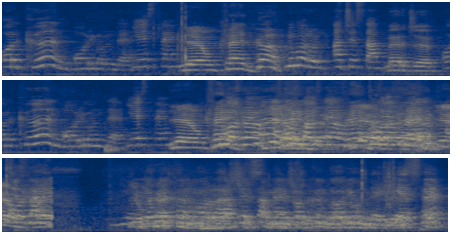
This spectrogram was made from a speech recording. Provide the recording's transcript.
Oricând. Oriunde. Este. Eu cred că Numărul acesta. merge. Oricând. Oriunde. Este. Eu cred că Eu cred că numărul acesta merge oricând, oriunde. Este.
